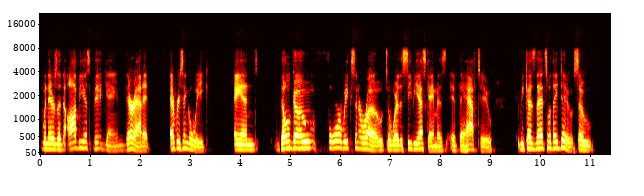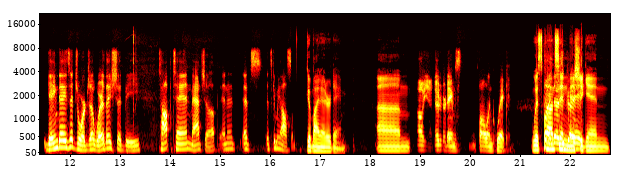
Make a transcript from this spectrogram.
when there's an obvious big game, they're at it every single week and they'll go four weeks in a row to where the CBS game is if they have to, because that's what they do. So game days at Georgia, where they should be, top ten matchup, and it, it's it's gonna be awesome. Goodbye, Notre Dame. Um, Oh yeah, Notre Dame's falling quick. Wisconsin, Michigan.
